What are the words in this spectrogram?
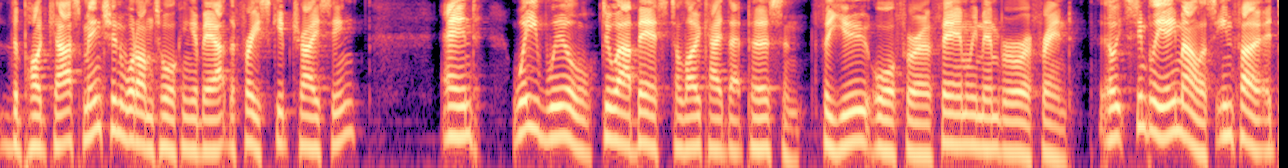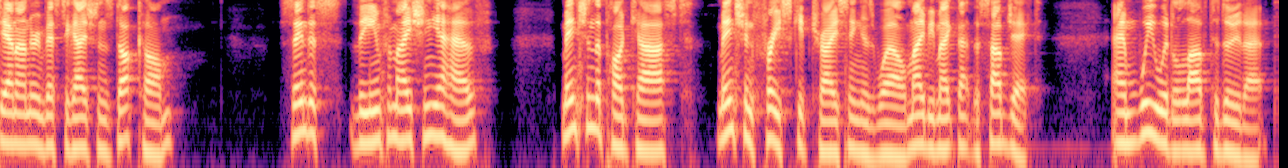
the podcast, mention what I'm talking about, the free skip tracing, and we will do our best to locate that person for you or for a family member or a friend. Uh, simply email us info at downunderinvestigations.com. Send us the information you have. Mention the podcast. Mention free skip tracing as well. Maybe make that the subject and we would love to do that.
